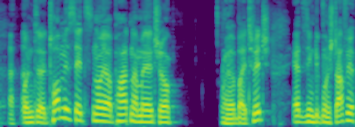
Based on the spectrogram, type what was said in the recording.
Und äh, Tom ist jetzt neuer Partnermanager äh, bei Twitch. Herzlichen Glückwunsch dafür.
